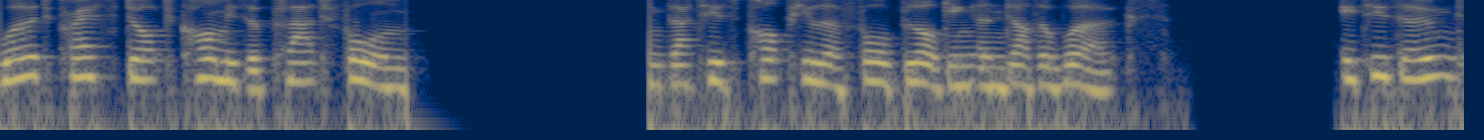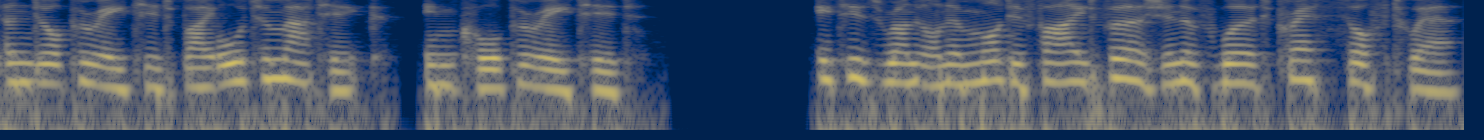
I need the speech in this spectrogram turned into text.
WordPress.com is a platform that is popular for blogging and other works. It is owned and operated by Automattic, Incorporated. It is run on a modified version of WordPress software.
